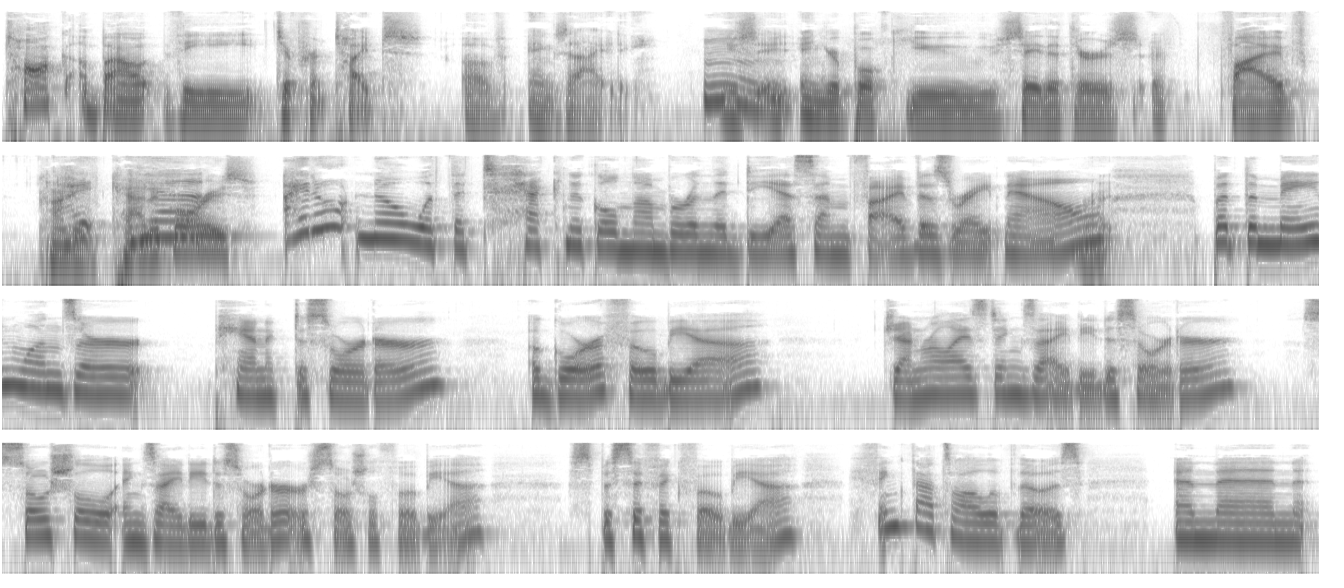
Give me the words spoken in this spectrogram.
talk about the different types of anxiety. Mm. Say, in your book, you say that there's five kind of I, categories? Yeah, I don't know what the technical number in the DSM 5 is right now, right. but the main ones are panic disorder, agoraphobia, generalized anxiety disorder, social anxiety disorder or social phobia, specific phobia. I think that's all of those. And then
